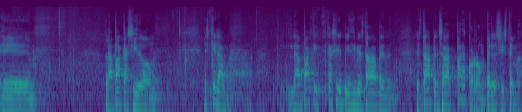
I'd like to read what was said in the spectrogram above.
eh, la PAC ha sido... Es que la, la PAC casi de principio estaba, pensada para corromper el sistema.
